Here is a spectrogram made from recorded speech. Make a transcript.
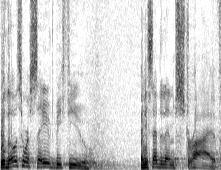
will those who are saved be few? And he said to them, Strive.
